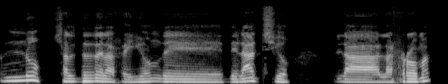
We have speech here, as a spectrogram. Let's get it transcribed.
no saldrá de la región de, de Lazio, la, la, Roma.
